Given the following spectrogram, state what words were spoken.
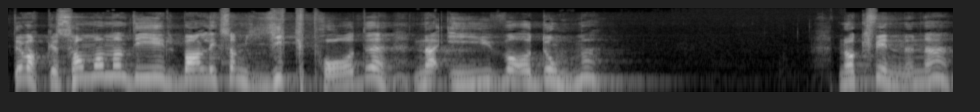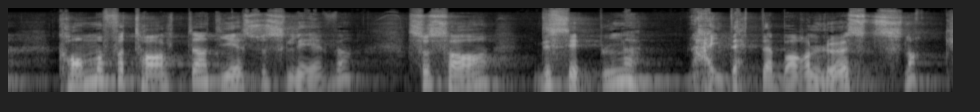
Det var ikke som om de bare liksom gikk på det, naive og dumme. Når kvinnene kom og fortalte at Jesus lever, så sa disiplene nei, dette er bare løst snakk.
